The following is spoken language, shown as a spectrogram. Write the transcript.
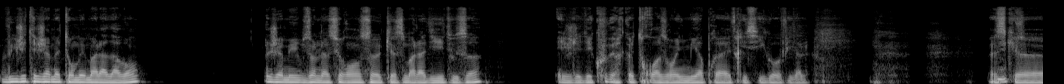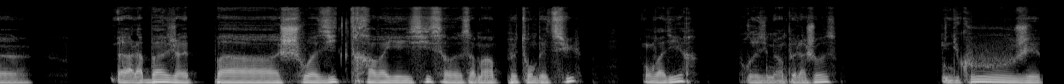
Vu que j'étais jamais tombé malade avant, j'ai jamais eu besoin de l'assurance euh, caisse maladie et tout ça. Et je l'ai découvert que trois ans et demi après être ici, quoi, au final. Parce Oups. que, bah, à la base, j'avais pas choisi de travailler ici. Ça ça m'a un peu tombé dessus, on va dire, pour résumer un peu la chose. Du coup, j'ai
